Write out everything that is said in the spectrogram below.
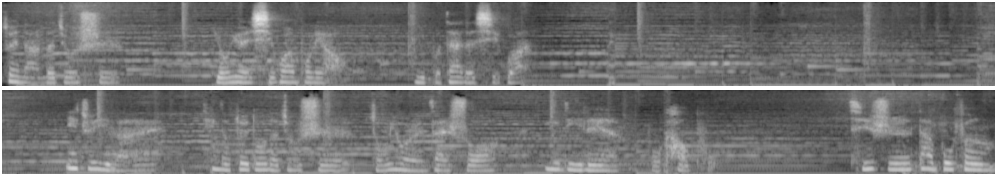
最难的就是永远习惯不了你不在的习惯。一直以来，听得最多的就是总有人在说异地恋不靠谱。其实，大部分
